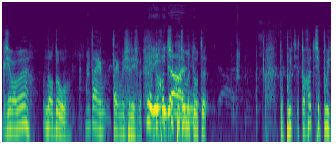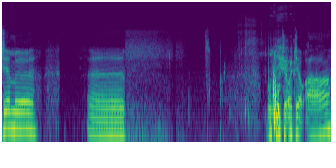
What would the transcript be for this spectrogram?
gdzie mamy? No dół. Tak, tak myśleliśmy. Nie, To chodźcie, idealnie. pójdziemy tutaj. To, to chodźcie, pójdziemy. E, bo tu idzie oddział A,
